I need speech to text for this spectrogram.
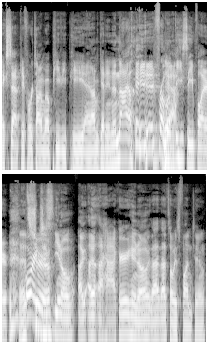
Except if we're talking about PvP and I'm getting annihilated from Yeah. a PC player, That's or true. just you know a, a, a hacker, you know that that's always fun too.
